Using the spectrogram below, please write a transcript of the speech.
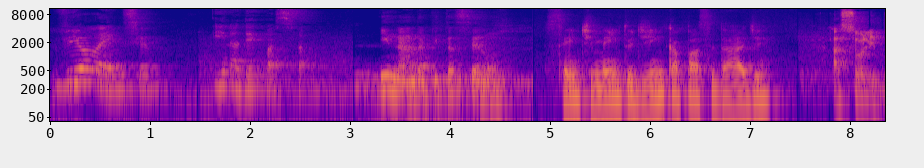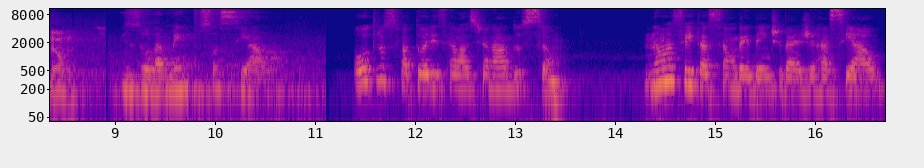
violência, inadequação, inadaptação, sentimento de incapacidade, a solidão, isolamento social. Outros fatores relacionados são não aceitação da identidade racial,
